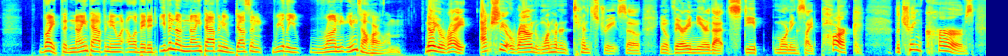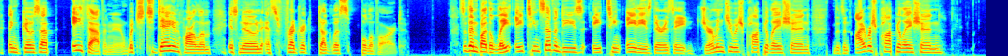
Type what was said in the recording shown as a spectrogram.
Right, the Ninth Avenue Elevated, even though Ninth Avenue doesn't really run into Harlem. No, you're right. Actually, around 110th Street, so, you know, very near that steep Morningside Park, the train curves and goes up 8th Avenue, which today in Harlem is known as Frederick Douglass Boulevard. So then by the late 1870s, 1880s, there is a German Jewish population, there's an Irish population.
